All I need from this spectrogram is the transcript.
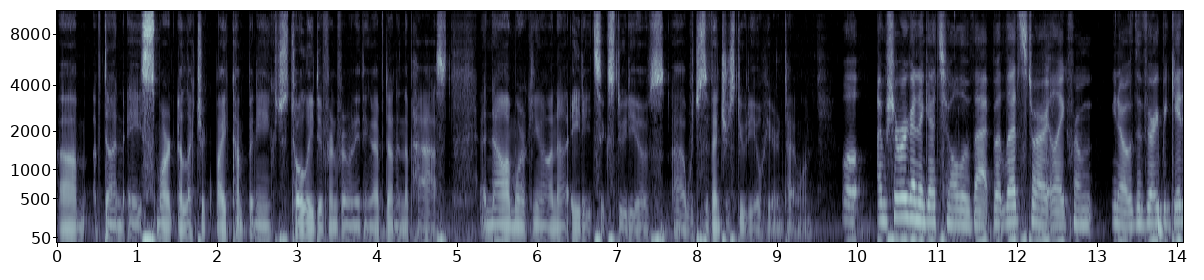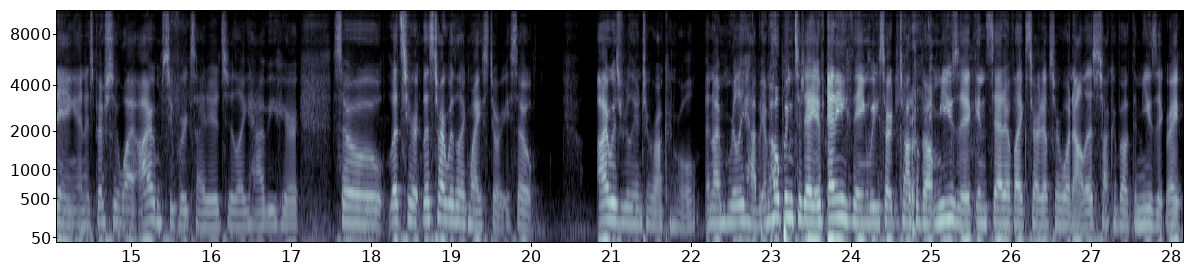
Um, I've done a smart electric bike company, which is totally different from anything I've done in the past. And now I'm working on uh, 886 Studios, uh, which is a venture studio here in Taiwan. Well, I'm sure we're going to get to all of that, but let's start like from you know the very beginning and especially why i'm super excited to like have you here so let's hear let's start with like my story so I was really into rock and roll, and I'm really happy. I'm hoping today, if anything, we start to talk about music instead of like startups or whatnot. Let's talk about the music, right?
